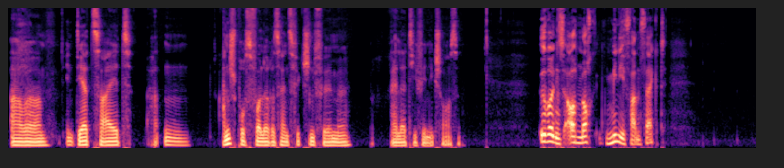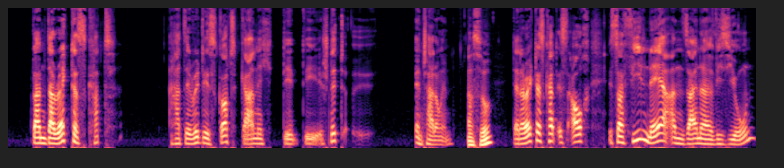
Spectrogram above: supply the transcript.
Aber in der Zeit hatten anspruchsvollere Science-Fiction-Filme relativ wenig Chance. Übrigens auch noch Mini-Fun-Fact. Beim Director's Cut hatte Ridley Scott gar nicht die, die Schnittentscheidungen. Ach so? Der Director's Cut ist auch, ist zwar viel näher an seiner Vision,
